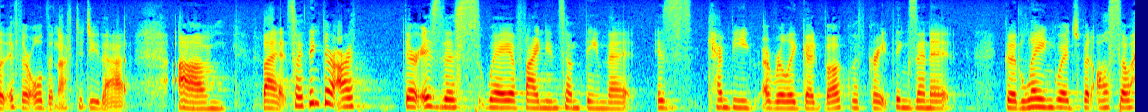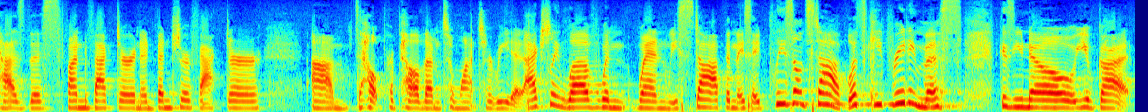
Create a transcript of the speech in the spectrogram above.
if they're old enough to do that. Um, but so I think there are, there is this way of finding something that is, can be a really good book with great things in it, good language, but also has this fun factor and adventure factor um, to help propel them to want to read it. I actually love when, when we stop and they say, please don't stop, let's keep reading this, because you know you've got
